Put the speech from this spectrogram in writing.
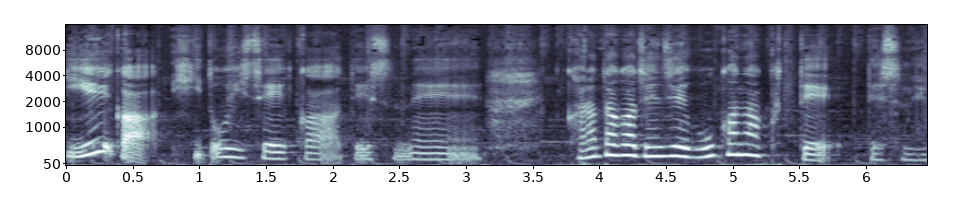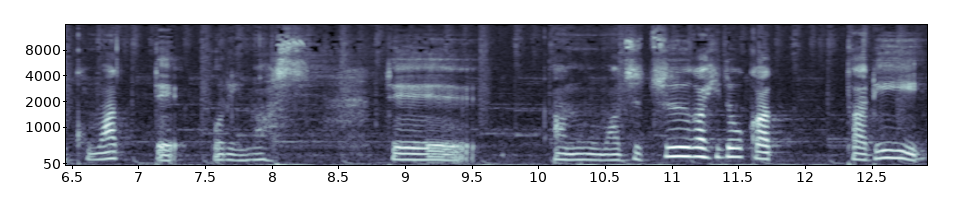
冷えがひどいせいかですね体が全然動かなくてですね困っております。であの、まあ、頭痛がひどかったり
